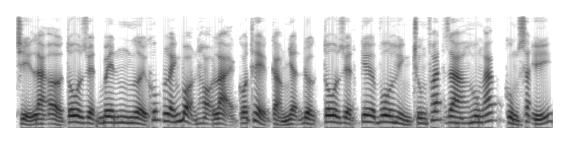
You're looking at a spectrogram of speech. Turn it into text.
chỉ là ở Tô Duyệt bên người khúc lánh bọn họ lại có thể cảm nhận được Tô Duyệt kia vô hình trung phát ra hung ác cùng sát ý.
